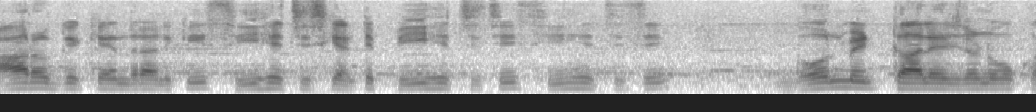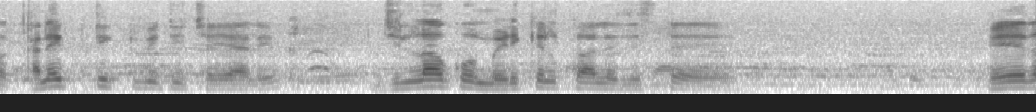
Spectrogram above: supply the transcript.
ఆరోగ్య కేంద్రానికి సిహెచ్సి అంటే పిహెచ్సి సిహెచ్సి గవర్నమెంట్ కాలేజీలను ఒక కనెక్టివిటీ చేయాలి. జిల్లాకు మెడికల్ కాలేజ్ ఇస్తే పేద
